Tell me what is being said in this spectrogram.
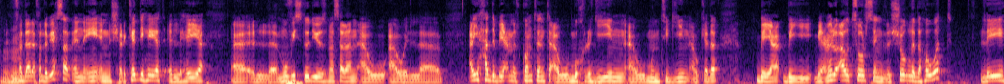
فده فاللي بيحصل إن إيه؟ إن الشركات دي هي اللي هي ال movie studios مثلا أو أو أي حد بيعمل content أو مخرجين أو منتجين أو كده بي بي بيعملوا outsourcing للشغل دهوت ل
